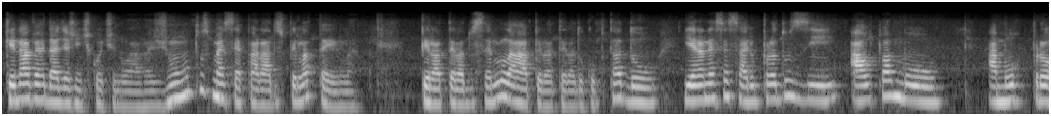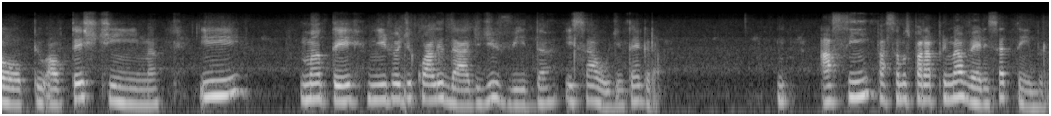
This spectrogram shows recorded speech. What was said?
que na verdade a gente continuava juntos, mas separados pela tela. Pela tela do celular, pela tela do computador, e era necessário produzir auto-amor, amor próprio, autoestima e manter nível de qualidade de vida e saúde integral. Assim, passamos para a primavera, em setembro.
